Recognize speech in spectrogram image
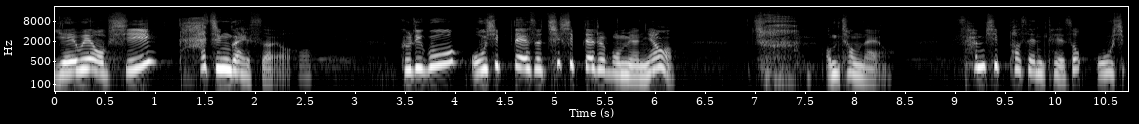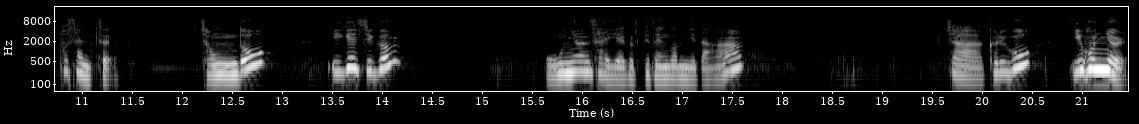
예외 없이 다 증가했어요. 그리고 50대에서 70대를 보면요. 참 엄청나요. 30%에서 50% 정도 이게 지금 5년 사이에 그렇게 된 겁니다. 자, 그리고 이혼율.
